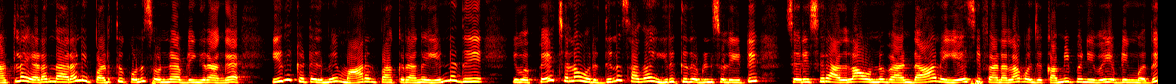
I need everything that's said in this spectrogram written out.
கட்டில் இடம் நீ படுத்துக்கோன்னு சொன்னேன் அப்படிங்கிறாங்க. இது கெட்டதுமே மாறன் பார்க்குறாங்க என்னது? இவ பேச்செல்லாம் ஒரு தினசா தான் இருக்குது அப்படின்னு சொல்லிட்டு சரி சரி அதெல்லாம் ஒன்றும் வேண்டாம். நீ ஏசி ஃபேனெல்லாம் கொஞ்சம் கம்மி பண்ணி வை அப்படிங்கும்போது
